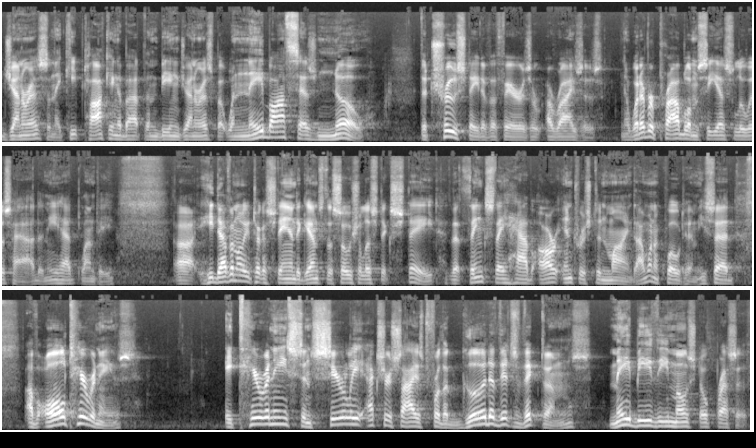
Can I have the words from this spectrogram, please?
generous, and they keep talking about them being generous, but when Naboth says no, the true state of affairs arises. Now, whatever problem C.S. Lewis had, and he had plenty, uh, he definitely took a stand against the socialistic state that thinks they have our interest in mind. I want to quote him. He said, Of all tyrannies, a tyranny sincerely exercised for the good of its victims may be the most oppressive.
